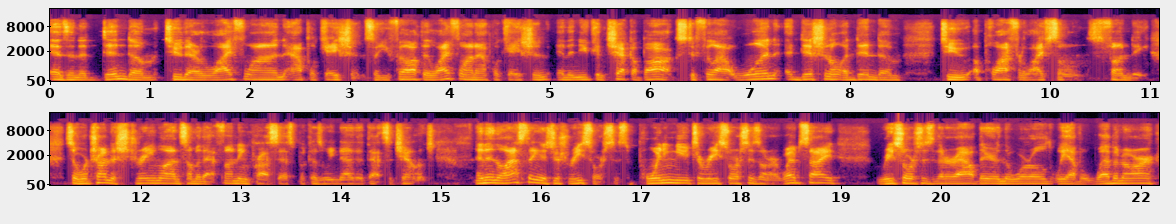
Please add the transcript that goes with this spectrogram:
as an addendum to their Lifeline application. So you fill out the Lifeline application and then you can check a box to fill out one additional addendum to apply for LifeSongs funding. So we're trying to streamline some of that funding process because we know that that's a challenge. And then the last thing is just resources, pointing you to resources on our website, resources that are out there in the world. We have a webinar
